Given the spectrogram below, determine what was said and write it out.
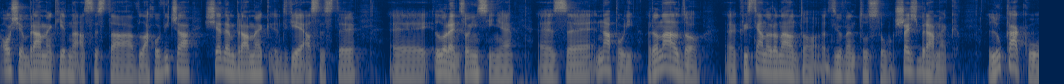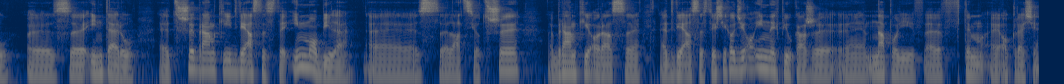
8 bramek, 1 asysta Wlachowicza, 7 bramek, 2 asysty e, Lorenzo Insigne e, z Napoli. Ronaldo, e, Cristiano Ronaldo z Juventusu, 6 bramek. Lukaku z Interu 3 bramki i 2 asysty. Immobile z Lazio 3 bramki oraz dwie asysty. Jeśli chodzi o innych piłkarzy Napoli w, w tym okresie,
